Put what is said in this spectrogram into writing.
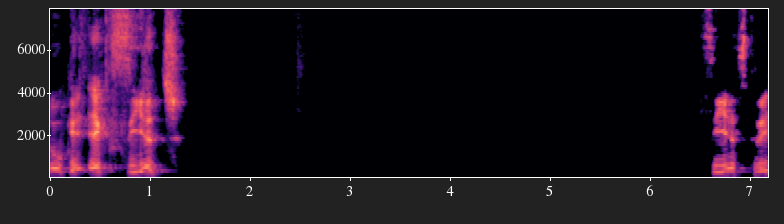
તો કે એક સીએચ CH3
